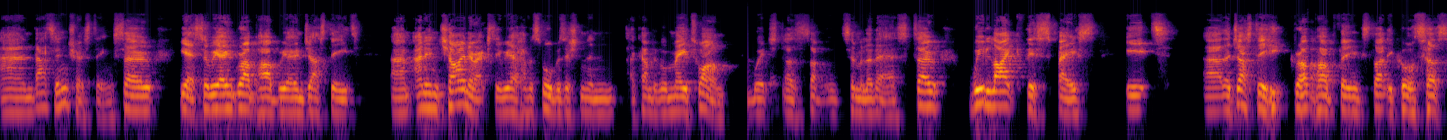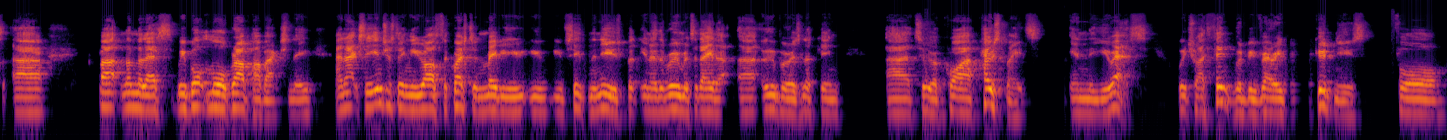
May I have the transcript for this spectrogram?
and that's interesting. So yeah, so we own Grubhub, we own Just Eat, um, and in China actually we have a small position in a company called Meituan, which does something similar there. So we like this space. It uh, the Just Eat Grubhub thing slightly caught us. Uh, but nonetheless, we bought more Grubhub actually. And actually, interestingly, you asked the question. Maybe you, you have seen the news, but you know the rumor today that uh, Uber is looking uh, to acquire Postmates in the US, which I think would be very good news for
